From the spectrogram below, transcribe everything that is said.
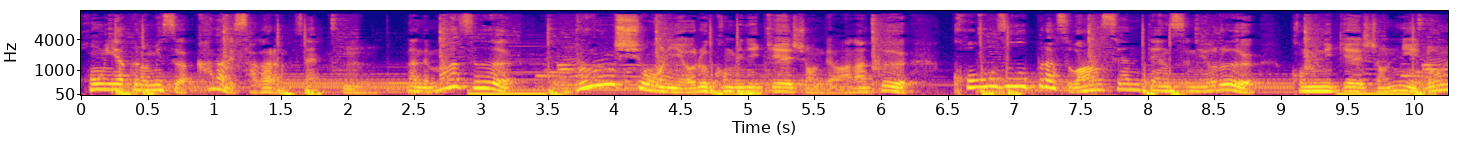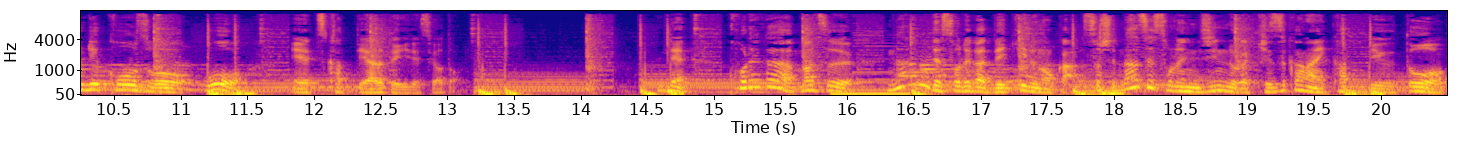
翻訳のミスがかなり下がるんですね。うん。なんでまず文章によるコミュニケーションではなく構造プラスワンセンテンスによるコミュニケーションに論理構造を、えー使ってやるといいですよと。でこれがまずなんでそれができるのかそしてなぜそれに人類が気づかないかっていうと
